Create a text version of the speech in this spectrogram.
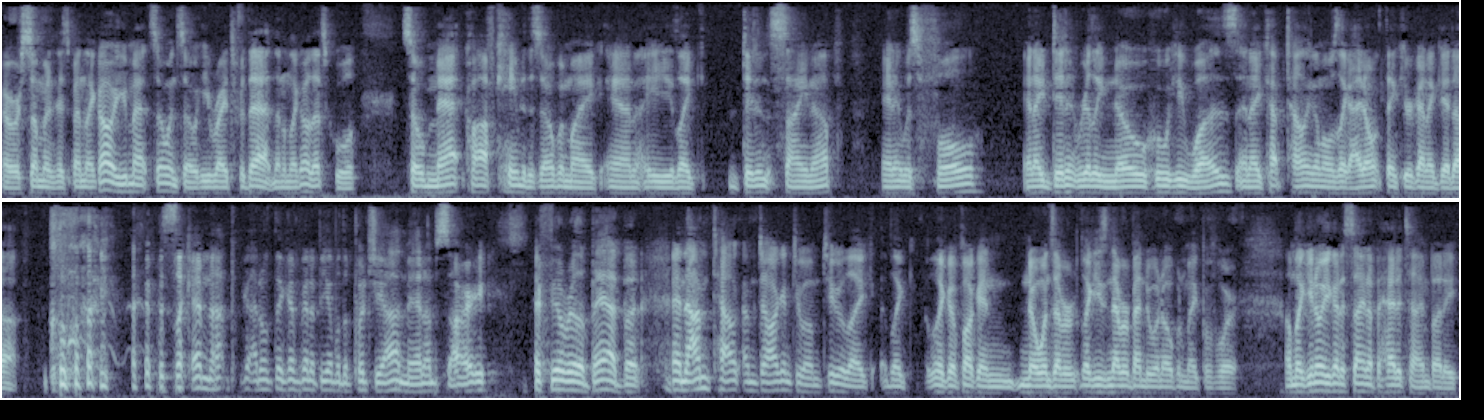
or someone has been like, oh, you met so and so, he writes for that, and then I'm like, oh, that's cool. So Matt Koff came to this open mic and he like didn't sign up, and it was full, and I didn't really know who he was, and I kept telling him I was like, I don't think you're gonna get up. I was like, I'm not. I don't think I'm gonna be able to put you on, man. I'm sorry. I feel really bad, but and I'm ta- I'm talking to him too, like like like a fucking no one's ever like he's never been to an open mic before. I'm like, you know, you got to sign up ahead of time, buddy.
